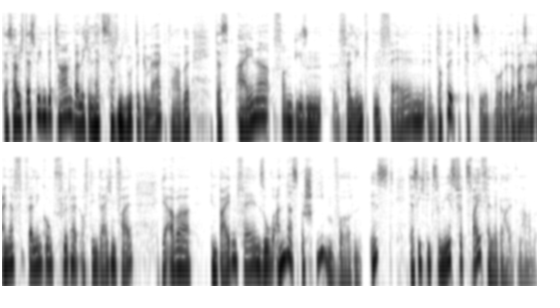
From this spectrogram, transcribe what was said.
Das habe ich deswegen getan, weil ich in letzter Minute gemerkt habe, dass einer von diesen verlinkten Fällen äh, doppelt gezählt wurde. Da war es eine Verlinkung führt halt auf den gleichen Fall, der aber in beiden Fällen so anders beschrieben worden ist, dass ich die zunächst für zwei Fälle gehalten habe.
